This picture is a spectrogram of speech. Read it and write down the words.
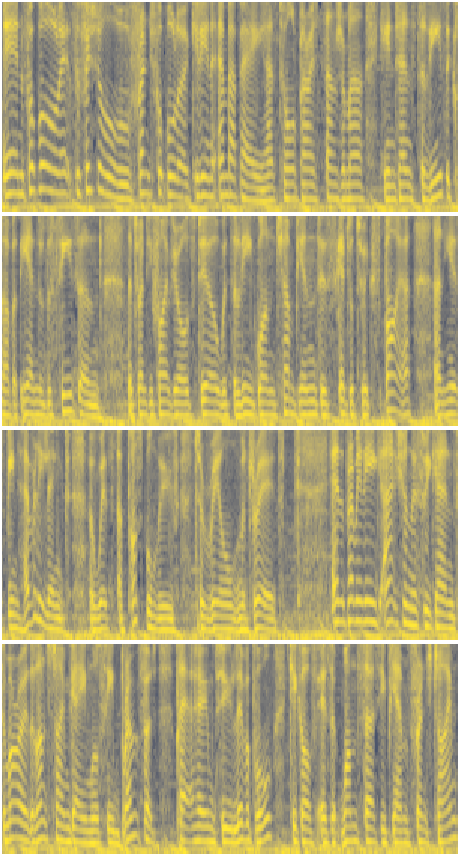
In football, it's official. French footballer Kylian Mbappe has told Paris Saint-Germain he intends to leave the club at the end of the season. The 25-year-old's deal with the League One champions is scheduled to expire, and he has been heavily linked with a possible move to Real Madrid. In the Premier League action this weekend, tomorrow the lunchtime game will see Brentford play at home to Liverpool. Kickoff is at 1:30 p.m. French time.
